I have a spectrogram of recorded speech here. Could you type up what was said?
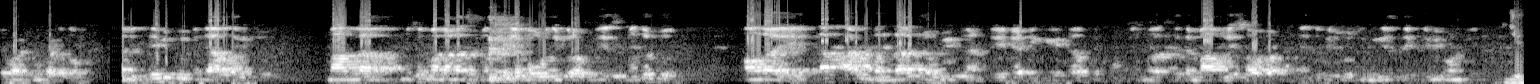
ਜਵਾਬ ਨੂੰ ਕੱਢ ਦੋ ਜਿੱਥੇ ਵੀ ਕੋਈ ਪੰਜਾਬ ਦੇ ਵਿੱਚ ਮਾਮਲਾ ਮੁਸਲਮਾਨਾਂ ਦਾ ਸੰਬੰਧ ਜਾਂ ਬੋਰਡ ਦੀ ਪ੍ਰਾਪਰਟੀ ਦੇ ਸੰਬੰਧਿਤ ਆਉਂਦਾ ਹੈ ਤਾਂ ਹਰ ਬੰਦਾ 24 ਘੰਟੇ ਡੈਡੀਕੇਟ ਆ ਉੱਥੇ ਪਹੁੰਚਣ ਵਾਸਤੇ ਤੇ ਮਾਮਲੇ ਸੌਲਵ ਹੁੰਦੇ ਨੇ ਤੁਸੀਂ ਸੋਸ਼ਲ ਮੀਡੀਆ ਤੇ ਦੇਖਦੇ ਵੀ ਹੋਣਗੇ ਜੀ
